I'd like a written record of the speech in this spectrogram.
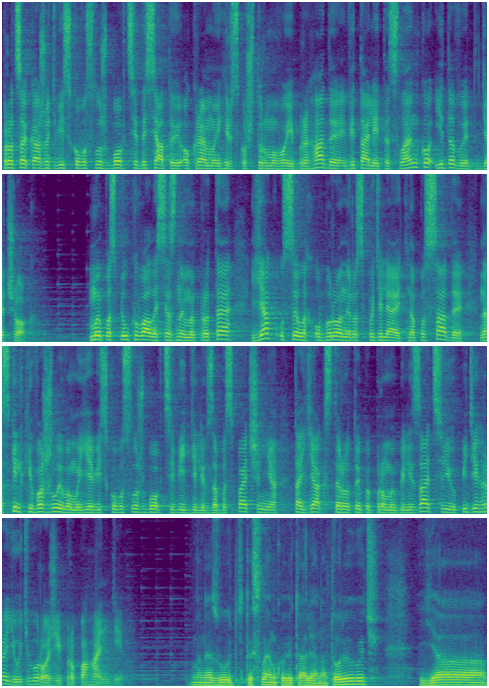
Про це кажуть військовослужбовці 10-ї окремої гірсько-штурмової бригади Віталій Тесленко і Давид Дячок. Ми поспілкувалися з ними про те, як у силах оборони розподіляють на посади, наскільки важливими є військовослужбовці відділів забезпечення та як стереотипи про мобілізацію підіграють ворожій пропаганді. Мене звуть Тесленко Віталій Анатолійович. Я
